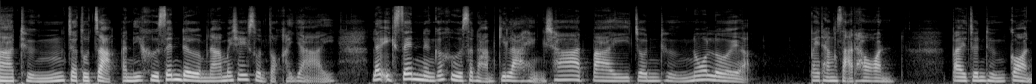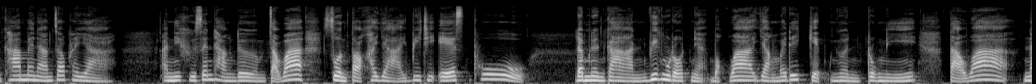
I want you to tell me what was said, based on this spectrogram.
มาถึงจตุจักรอันนี้คือเส้นเดิมนะ ไม่ใช่ส่วนต่อขยาย และอีกเส้นหนึ่งก็คือสนามกีฬาแห่งชาติไปจนถึงโน่นเลยอะไปทางสาทร ไปจนถึงก่อนข้ามแม่น้ำเจ้าพระยา อันนี้คือเส้นทางเดิม แต่ว่าส่วนต่อขยาย BTS ผู้ดำเนินการวิ่งรถเนี่ยบอกว่ายังไม่ได้เก็บเงินตรงนี้ แต่ว่าณ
